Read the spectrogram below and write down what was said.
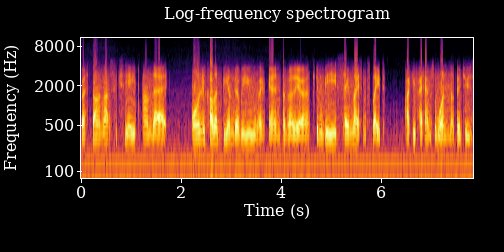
westbound Route 68 on the orange colored BMW, again, from earlier. It's gonna be same license plate. Occupy times the one, no 32s.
